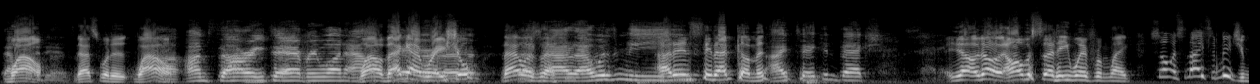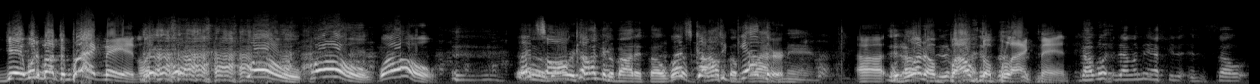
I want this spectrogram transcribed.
That's wow, what that's what it. Wow. Uh, I'm sorry to everyone out Wow, that got there. racial. That was a- that, that was me. I didn't see that coming. I take it back. You know, no, all of a sudden he went from like, so it's nice to meet you. Yeah, what about the black man? Like, whoa, whoa, whoa. Let's all we're come. talking about it though. What let's come together. black man? Uh, what about the black man? Now, what- now let me ask you. This. So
